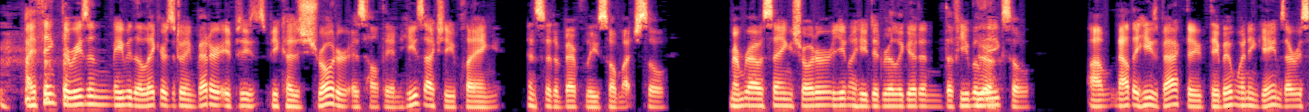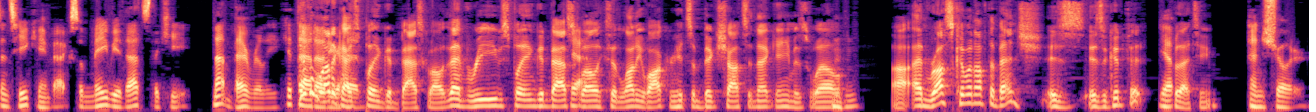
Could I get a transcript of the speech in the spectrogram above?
I think the reason maybe the Lakers are doing better is because Schroeder is healthy and he's actually playing instead of Beverley so much. So remember I was saying Schroeder, you know, he did really good in the FIBA Yeah. league. So um, now that he's back, they they've been winning games ever since he came back. So maybe that's the key. Not Beverley. Get They that have a lot of guys head. playing good basketball. They have Reaves playing good basketball. Like I said, Lonnie Walker hit some big shots in that game as well. Mhm. Uh, and Russ coming off the bench is is a good fit Yep. for that team. And Schroeder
